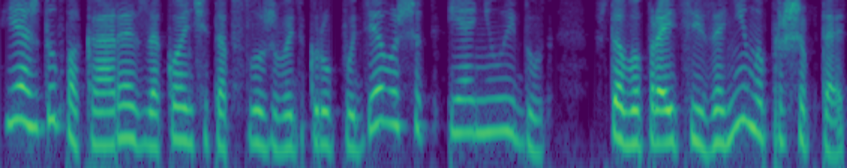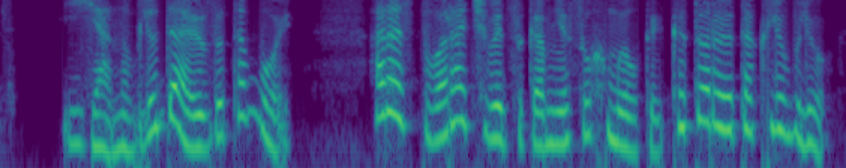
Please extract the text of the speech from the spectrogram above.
Я жду, пока Арес закончит обслуживать группу девушек, и они уйдут, чтобы пройти за ним и прошептать «Я наблюдаю за тобой». Арес поворачивается ко мне с ухмылкой, которую так люблю —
